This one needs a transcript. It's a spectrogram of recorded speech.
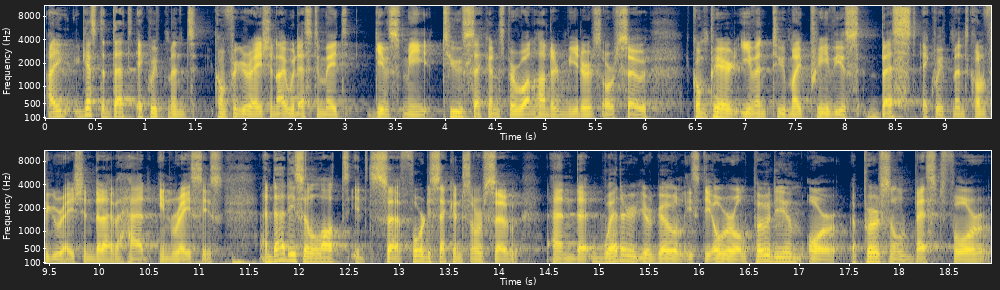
I guess that that equipment configuration I would estimate gives me two seconds per 100 meters or so compared even to my previous best equipment configuration that I've had in races. And that is a lot. It's uh, 40 seconds or so. And uh, whether your goal is the overall podium or a personal best for,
